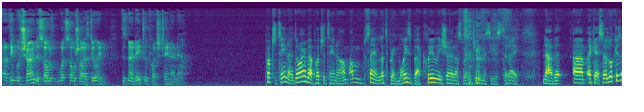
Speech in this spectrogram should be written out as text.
I think we've shown the Sol, what Solskjaer is doing. There's no need for Pochettino now. Pochettino, don't worry about Pochettino. I'm, I'm saying let's bring Moyes back. Clearly showed us what a genius he is today. No, but um, okay. So looking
